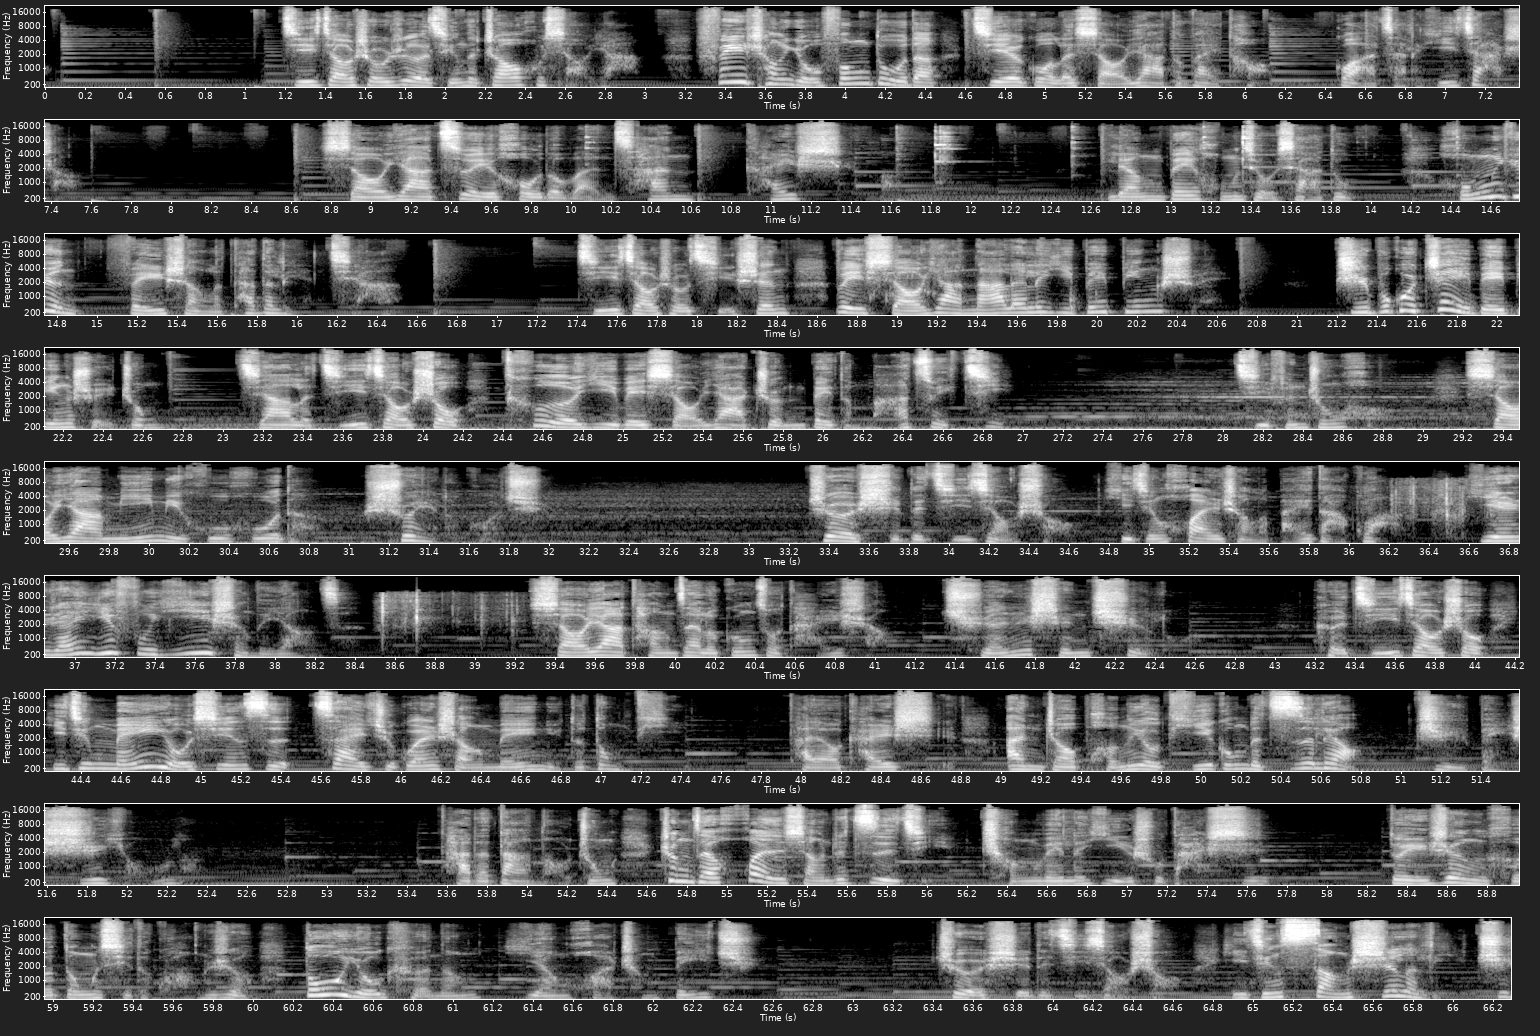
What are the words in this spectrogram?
吉教授热情地招呼小亚，非常有风度地接过了小亚的外套，挂在了衣架上。小亚最后的晚餐开始了，两杯红酒下肚，红晕飞上了他的脸颊。吉教授起身为小亚拿来了一杯冰水，只不过这杯冰水中加了吉教授特意为小亚准备的麻醉剂。几分钟后，小亚迷迷糊糊的睡了过去。这时的吉教授已经换上了白大褂，俨然一副医生的样子。小亚躺在了工作台上，全身赤裸。可吉教授已经没有心思再去观赏美女的胴体，他要开始按照朋友提供的资料制备尸油了。他的大脑中正在幻想着自己成为了艺术大师，对任何东西的狂热都有可能演化成悲剧。这时的吉教授已经丧失了理智，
